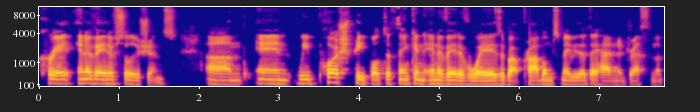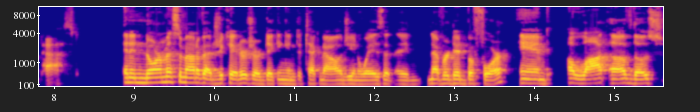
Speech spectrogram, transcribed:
create innovative solutions. Um, and we push people to think in innovative ways about problems maybe that they hadn't addressed in the past. An enormous amount of educators are digging into technology in ways that they never did before. And a lot of those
